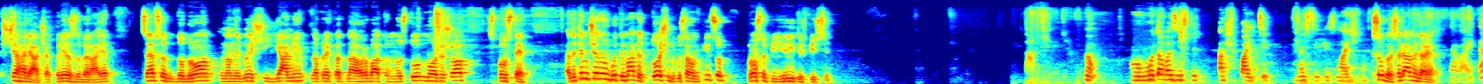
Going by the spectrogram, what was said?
ще гаряча, кур'єр забирає, це все добро на найближчій ямі, наприклад, на горбатому мосту, може що сповзти. А таким чином ви будете мати точно таку саму піцу, просто підігріти в пічці. ну, готова з'їсти аж пальці. Настільки смачно. Супер, салями далі. Давайте.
